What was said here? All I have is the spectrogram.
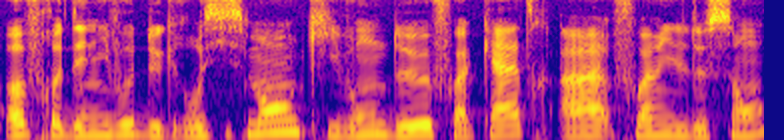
offrent des niveaux de grossissement qui vont de x4 à x1200.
